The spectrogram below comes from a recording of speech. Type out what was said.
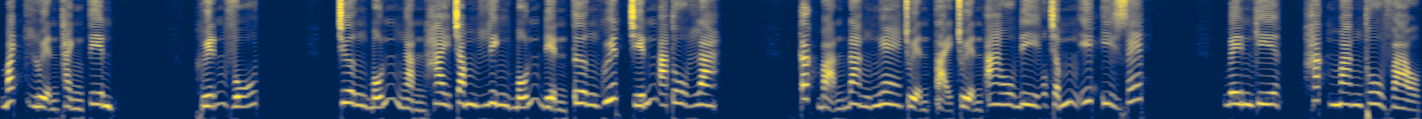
Bách luyện thành tiên. huyễn Vũ. Chương 4204 Điển Tương Quyết Chiến A-tu-la. Các bạn đang nghe truyện tại truyện Audi.xyz. Bên kia, hắc mang thu vào,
